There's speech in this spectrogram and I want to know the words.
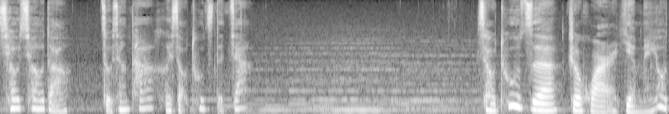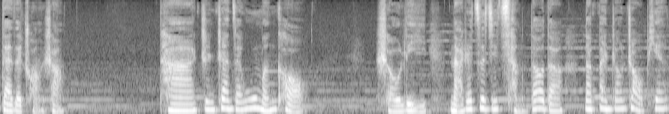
悄悄地走向他和小兔子的家。小兔子这会儿也没有待在床上，它正站在屋门口，手里拿着自己抢到的那半张照片。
